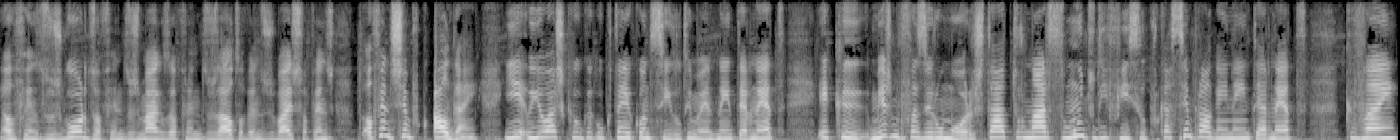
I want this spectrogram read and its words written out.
Ofendes os gordos, ofendes os magros, ofendes os altos, ofendes os baixos, ofendes, ofendes sempre alguém. E e eu acho que o, que o que tem acontecido ultimamente na internet é que, mesmo fazer humor, está a tornar-se muito difícil, porque há sempre alguém na internet que vem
